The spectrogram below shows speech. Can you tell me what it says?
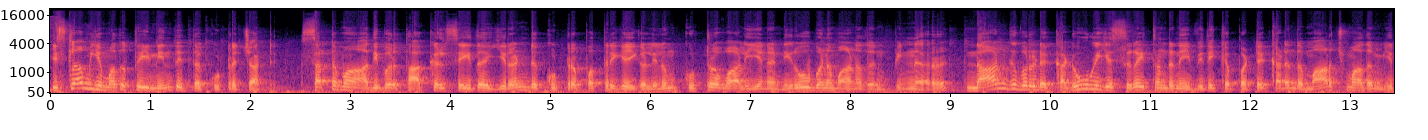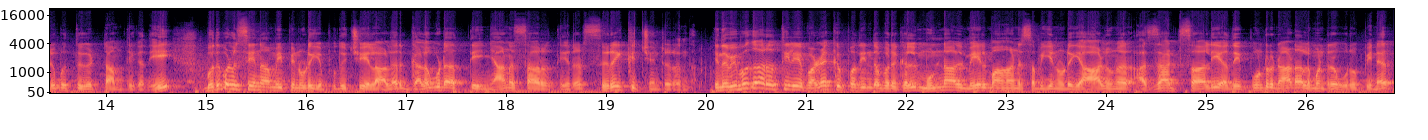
இஸ்லாமிய மதத்தை நிந்தித்த குற்றச்சாட்டு. சட்டமா அதிபர் தாக்கல் செய்த இரண்டு குற்றப்பத்திரிகைகளிலும் குற்றவாளி என நிரூபணமானதன் பின்னர் நான்கு வருட கடூழிய சிறை தண்டனை விதிக்கப்பட்டு கடந்த மார்ச் மாதம் இருபத்தி எட்டாம் திகதி புதுபல சேனா அமைப்பினுடைய பொதுச் செயலாளர் கலவுடாத்தே ஞானசார தேரர் சிறைக்கு சென்றிருந்தார். இந்த விவகாரத்திலே வழக்கு பதிந்தவர்கள் முன்னாள் மேல் மாகாண சபையினுடைய ஆளுநர் அசாட் சாலி அதே போன்று நாடாளுமன்ற உறுப்பினர்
